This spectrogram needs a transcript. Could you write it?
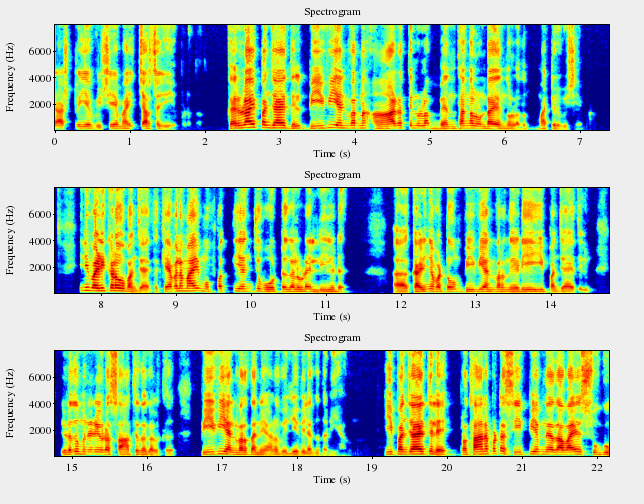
രാഷ്ട്രീയ വിഷയമായി ചർച്ച ചെയ്യപ്പെടുന്നു. കരുളായി പഞ്ചായത്തിൽ പി വി അൻവറിന് ആഴത്തിലുള്ള ബന്ധങ്ങളുണ്ട് എന്നുള്ളതും മറ്റൊരു വിഷയമാണ്. ഇനി വഴിക്കടവ് പഞ്ചായത്ത് കേവലമായി മുപ്പത്തിയഞ്ച് വോട്ടുകളുടെ ലീഡ് കഴിഞ്ഞ വട്ടവും പി വി അൻവർ നേടിയ ഈ പഞ്ചായത്തിലും ഇടതുമുന്നണിയുടെ സാധ്യതകൾക്ക് പി വി അൻവർ തന്നെയാണ് വലിയ വിലങ്ങ് വിലങ്ങുതടിയാകുന്നത് ഈ പഞ്ചായത്തിലെ പ്രധാനപ്പെട്ട സി പി എം നേതാവായ സുഗു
